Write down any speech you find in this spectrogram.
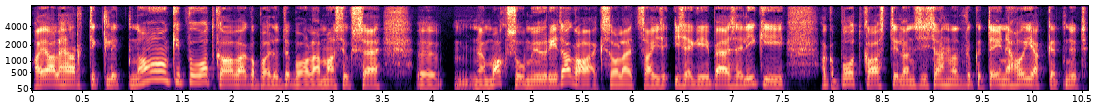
ajaleheartiklid, no kipuvad ka väga paljud juba olema siukse no maksumüüri taga, eks ole, et sa isegi ei pääse ligi. aga podcast'il on siis jah, natuke teine hoiak, et nüüd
